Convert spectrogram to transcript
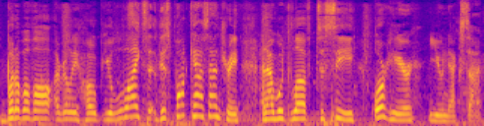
But above all, I really hope you liked this podcast entry, and I would love to see or hear you next time.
